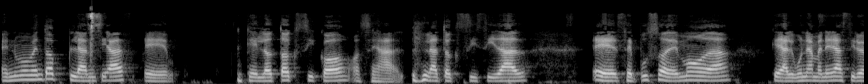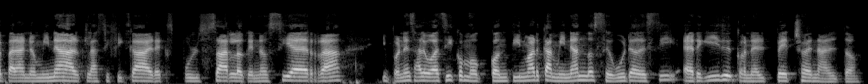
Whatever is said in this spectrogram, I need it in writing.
en un momento planteas eh, que lo tóxico, o sea, la toxicidad, eh, se puso de moda, que de alguna manera sirve para nominar, clasificar, expulsar lo que no cierra, y pones algo así como continuar caminando seguro de sí, erguido con el pecho en alto.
